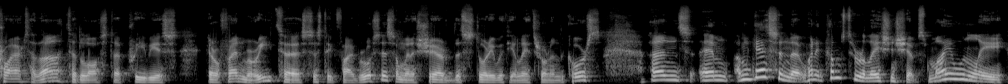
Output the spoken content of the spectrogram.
Prior to that, I'd lost a previous girlfriend, Marie, to cystic fibrosis. I'm going to share this story with you later on in the course, and um, I'm guessing that when it comes to relationships, my only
